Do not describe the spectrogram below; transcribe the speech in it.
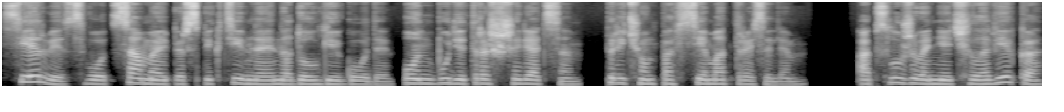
Сервис вот самое перспективное на долгие годы. Он будет расширяться, причем по всем отраслям. Обслуживание человека,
